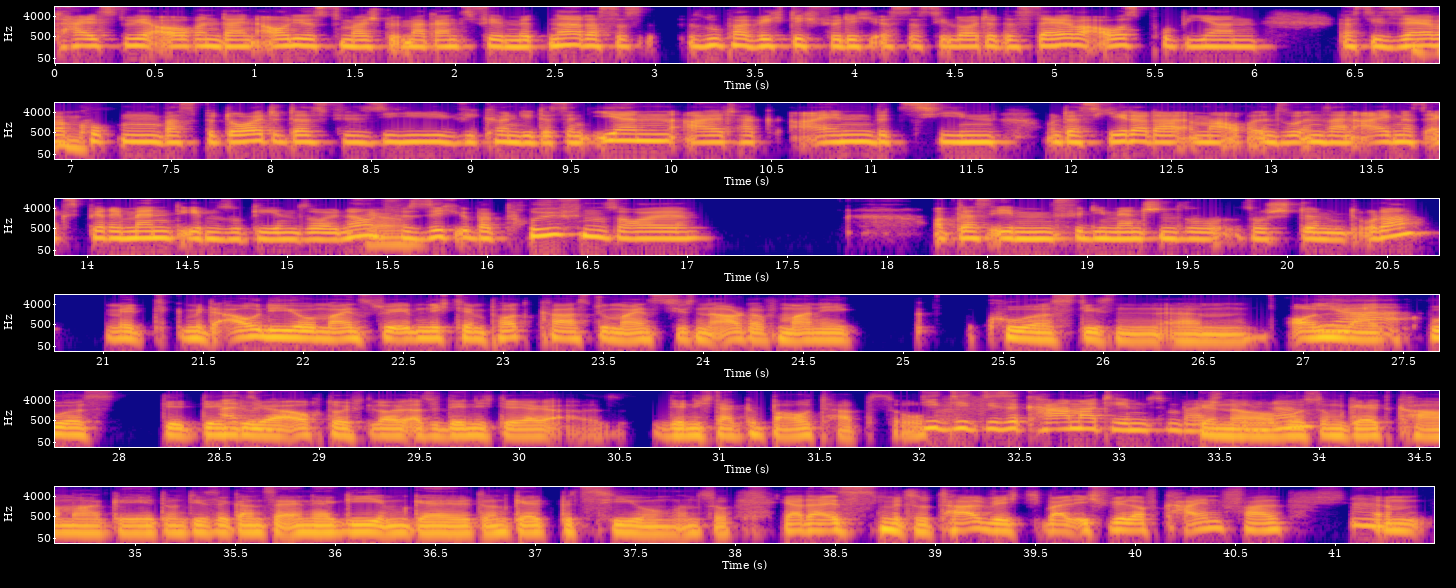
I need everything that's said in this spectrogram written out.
teilst du ja auch in deinen Audios zum Beispiel immer ganz viel mit, ne, dass es super wichtig für dich ist, dass die Leute das selber ausprobieren, dass die selber mhm. gucken, was bedeutet das für sie, wie können die das in ihren Alltag einbeziehen und dass jeder da immer auch in so in sein eigenes Experiment eben so gehen soll, ne, ja. und für sich überprüfen soll, ob das eben für die Menschen so, so stimmt, oder? Mit, mit Audio meinst du eben nicht den Podcast, du meinst diesen Art of Money Kurs, diesen ähm, Online-Kurs, ja, den, den also, du ja auch durchläufst, also den ich der, den ich da gebaut habe. So. Die, die, diese Karma-Themen zum Beispiel. Genau, ne? wo es um Geld-Karma geht und diese ganze Energie im Geld und Geldbeziehung und so. Ja, da ist es mir total wichtig, weil ich will auf keinen Fall, mhm. ähm,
